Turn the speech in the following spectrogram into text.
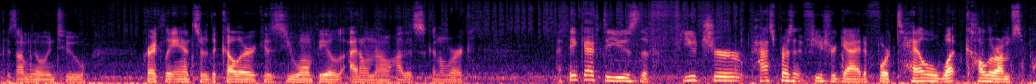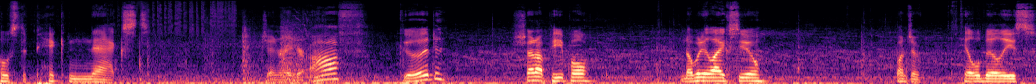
Because I'm going to correctly answer the color because you won't be able... I don't know how this is going to work. I think I have to use the future, past, present, future guy to foretell what color I'm supposed to pick next. Generator off. Good. Shut up, people. Nobody likes you. Bunch of hillbillies.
